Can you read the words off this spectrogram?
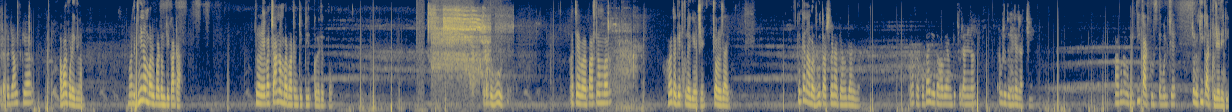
এটা তো জাম্প স্কেয়ার আবার পড়ে গেলাম। মানে দুই নাম্বার বাটনটি কাটা। চলো, এবার চার নম্বর বাটনটি ক্লিক করে দেখব। এটা তো ভূত। আচ্ছা এবার পাঁচ নম্বর হয়তো গেট খুলে গিয়েছে। চলো, যাই। এখানে আবার ভূত আসবে নাকি আমি জানি না। আমাকে কোথায় যেতে হবে আমি কিছু জানি না। আমি শুধু হেঁটে যাচ্ছি। এখন আমাকে কী কার্ড খুঁজতে বলছে? চলো, কী কার্ড খুঁজে দেখি।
